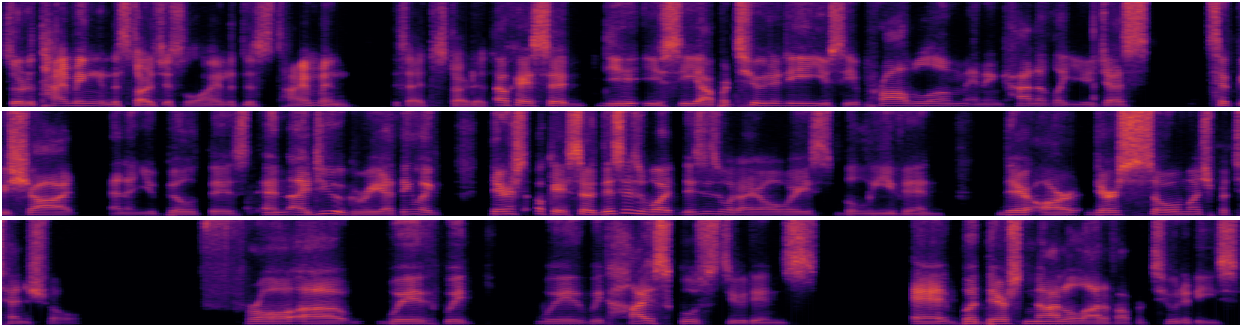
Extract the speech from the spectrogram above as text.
So the timing and the stars just aligned at this time and decided to start it. Okay. So you, you see opportunity, you see problem, and then kind of like you just took a shot and then you built this. And I do agree. I think like there's okay, so this is what this is what I always believe in. There are there's so much potential for uh with with with with high school students and but there's not a lot of opportunities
